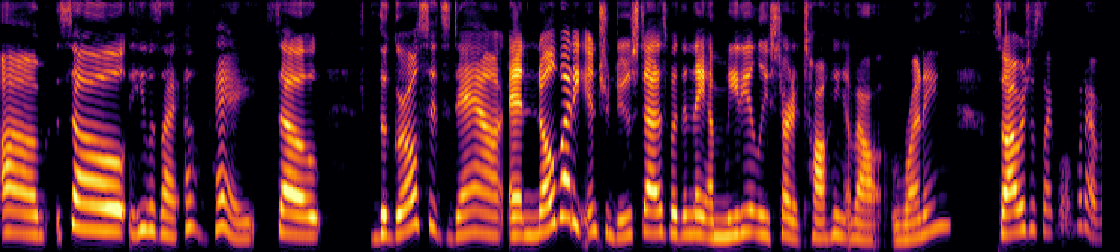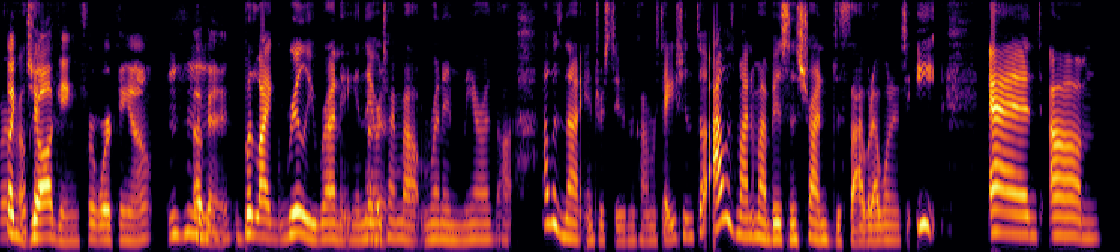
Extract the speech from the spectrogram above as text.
Um, so he was like, "Oh, hey." So the girl sits down, and nobody introduced us, but then they immediately started talking about running. So I was just like, "Well, whatever." like okay. jogging for working out. Mhm. Okay. but like really running, and they were talking about running marathon. I was not interested in the conversation, so I was minding my business, trying to decide what I wanted to eat, and um.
